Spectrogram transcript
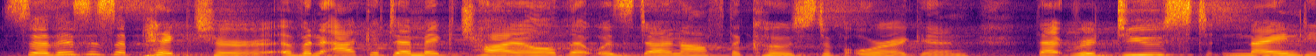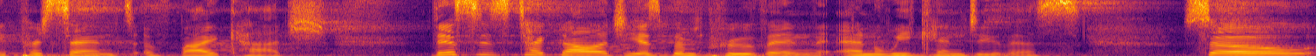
So, this is a picture of an academic trial that was done off the coast of Oregon that reduced 90% of bycatch. This is technology has been proven, and we can do this. So,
